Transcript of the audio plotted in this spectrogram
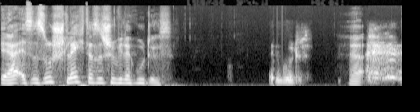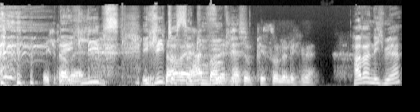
Ja, es ist so schlecht, dass es schon wieder gut ist. Gut. Ja. Ich Ja, glaube, ich lieb's. Ich ich lieb glaube das er hat Tattoo wirklich. Tattoo-Pistole nicht mehr. Hat er nicht mehr?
